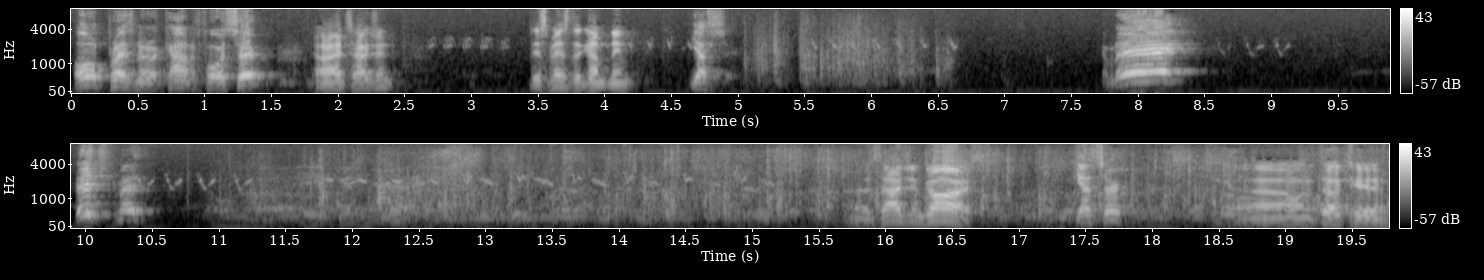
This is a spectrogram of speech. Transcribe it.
All prisoner accounted for, sir. All right, Sergeant. Dismiss the company. Yes, sir. Company! Sergeant Gorse, Yes, sir. uh, I want to talk to you.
